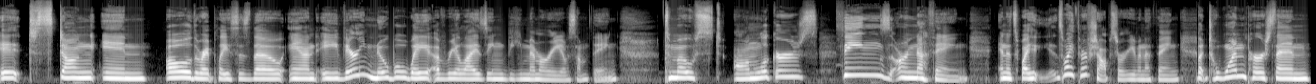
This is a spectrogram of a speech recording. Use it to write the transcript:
It stung in all the right places, though, and a very noble way of realizing the memory of something. To most onlookers, things are nothing. And it's why it's why thrift shops are even a thing. But to one person,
